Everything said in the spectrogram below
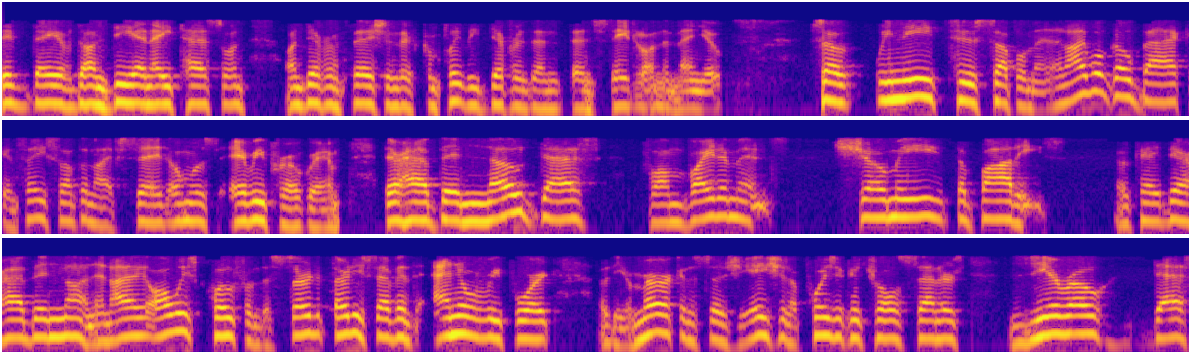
They, they have done DNA tests on, on different fish and they're completely different than, than stated on the menu. So we need to supplement. And I will go back and say something I've said almost every program. There have been no deaths from vitamins. Show me the bodies. Okay, there have been none. And I always quote from the 37th annual report of the American Association of Poison Control Centers, zero deaths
